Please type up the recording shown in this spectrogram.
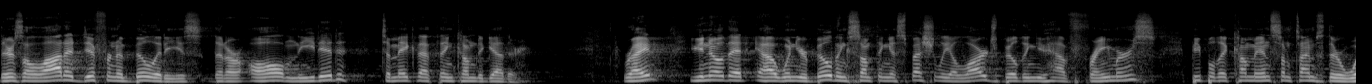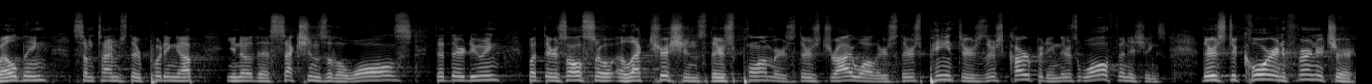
there's a lot of different abilities that are all needed to make that thing come together right? You know that uh, when you're building something, especially a large building, you have framers people that come in sometimes they're welding sometimes they're putting up you know the sections of the walls that they're doing but there's also electricians there's plumbers there's drywallers there's painters there's carpeting there's wall finishings there's decor and furniture.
